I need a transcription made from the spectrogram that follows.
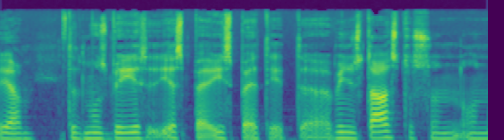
jā, tad mums bija iespēja izpētīt viņu stāstus un, un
